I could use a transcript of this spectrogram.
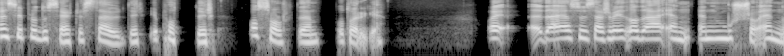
mens vi produserte stauder i potter og solgte dem på torget. Og jeg, det, jeg synes det er så fint, og det er en, en, morsom, en,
